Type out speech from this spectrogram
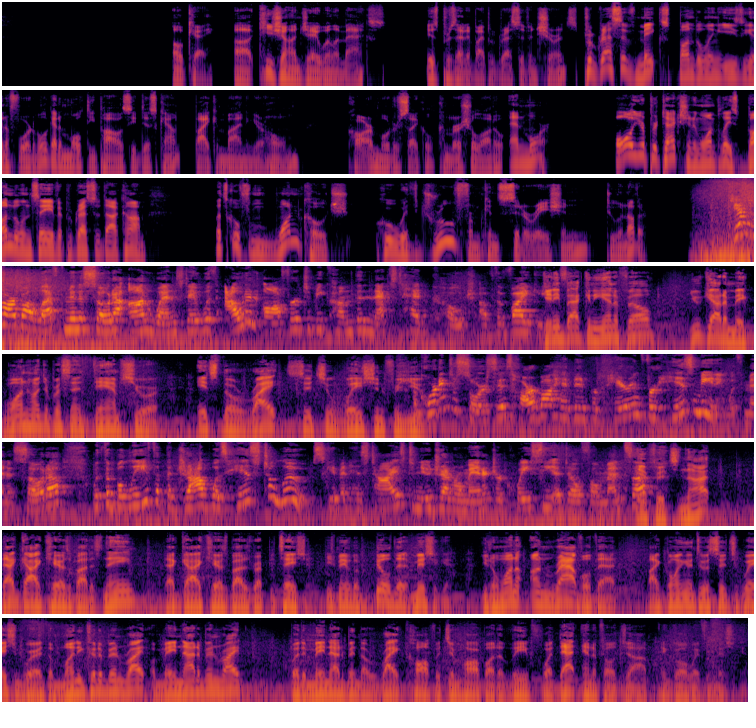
Okay, uh, Keyshawn J. Will and Max is presented by Progressive Insurance. Progressive makes bundling easy and affordable. Get a multi-policy discount by combining your home, car, motorcycle, commercial auto, and more. All your protection in one place. Bundle and save at progressive.com. Let's go from one coach who withdrew from consideration to another. Jim Harbaugh left Minnesota on Wednesday without an offer to become the next head coach of the Vikings. Getting back in the NFL, you got to make 100% damn sure it's the right situation for you. According to sources, Harbaugh had been preparing for his meeting with Minnesota with the belief that the job was his to lose, given his ties to new general manager Kwesi Adofo-Mensah. If it's not, that guy cares about his name. That guy cares about his reputation. He's been able to build it at Michigan. You don't want to unravel that by going into a situation where the money could have been right or may not have been right, but it may not have been the right call for Jim Harbaugh to leave for that NFL job and go away from Michigan.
